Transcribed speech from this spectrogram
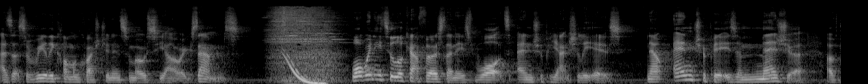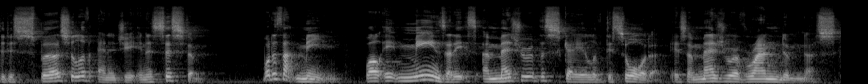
as that's a really common question in some OCR exams. What we need to look at first then is what entropy actually is. Now entropy is a measure of the dispersal of energy in a system. What does that mean? Well, it means that it's a measure of the scale of disorder. It's a measure of randomness.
